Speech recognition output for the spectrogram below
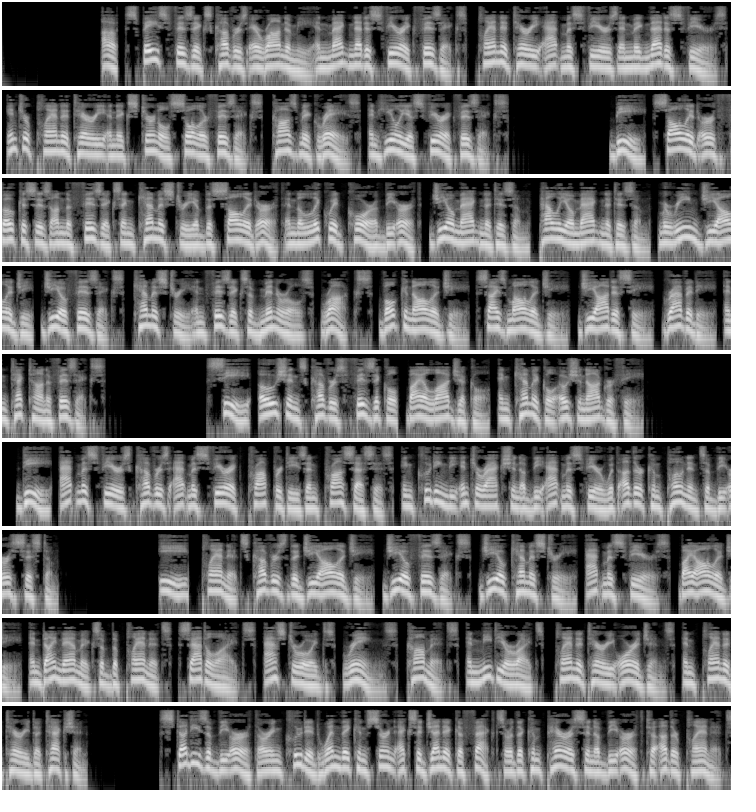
a. Space physics covers aeronomy and magnetospheric physics, planetary atmospheres and magnetospheres, interplanetary and external solar physics, cosmic rays, and heliospheric physics. B. Solid Earth focuses on the physics and chemistry of the solid Earth and the liquid core of the Earth, geomagnetism, paleomagnetism, marine geology, geophysics, chemistry and physics of minerals, rocks, volcanology, seismology, geodesy, gravity, and tectonophysics. C. Oceans covers physical, biological, and chemical oceanography. D. Atmospheres covers atmospheric properties and processes, including the interaction of the atmosphere with other components of the Earth system. E. Planets covers the geology, geophysics, geochemistry, atmospheres, biology, and dynamics of the planets, satellites, asteroids, rings, comets, and meteorites, planetary origins, and planetary detection. Studies of the Earth are included when they concern exogenic effects or the comparison of the Earth to other planets.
